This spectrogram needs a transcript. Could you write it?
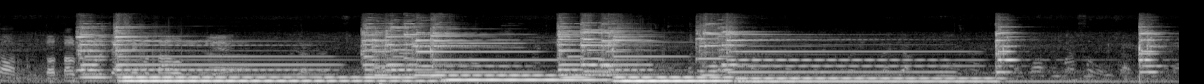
sponsor total pengerjaan lima tahun Thank you.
